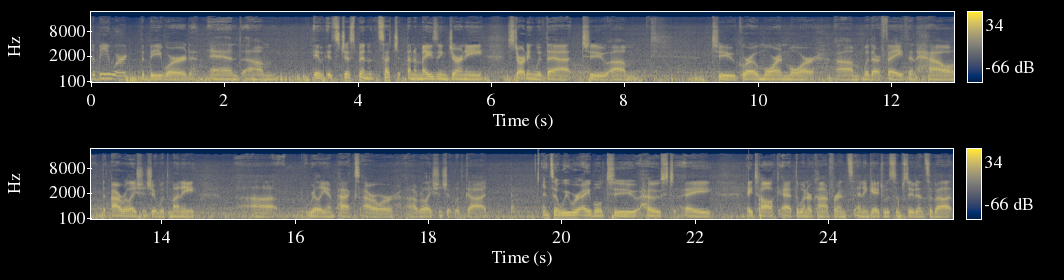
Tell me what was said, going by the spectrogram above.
The B word. The B word. And um, it, it's just been such an amazing journey, starting with that to. Um, to grow more and more um, with our faith and how our relationship with money uh, really impacts our uh, relationship with God. And so we were able to host a a talk at the winter conference and engage with some students about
